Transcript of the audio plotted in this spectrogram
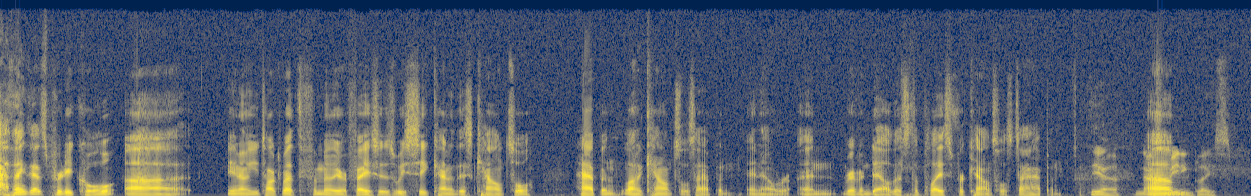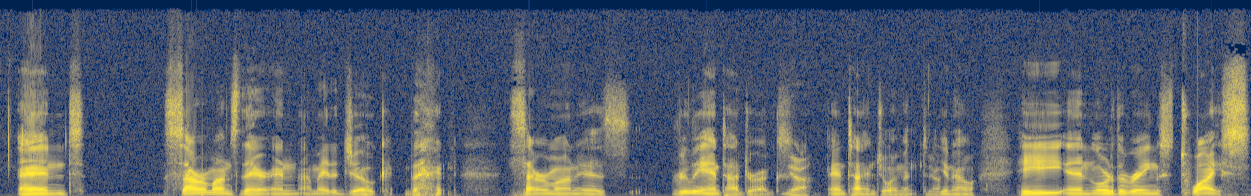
I think that's pretty cool. Uh, you know, you talked about the familiar faces. We see kind of this council happen. A lot of councils happen in El in Rivendell. That's the place for councils to happen. Yeah, nice Um, meeting place. And Saruman's there, and I made a joke that Saruman is really anti-drugs, Yeah, anti-enjoyment. Yeah. You know, he in Lord of the Rings twice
